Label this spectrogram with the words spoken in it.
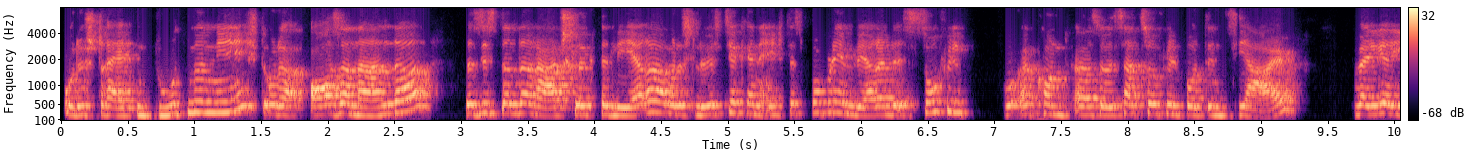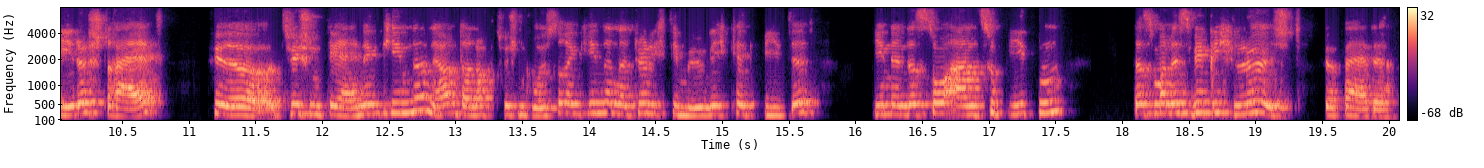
oder streiten tut man nicht oder auseinander. Das ist dann der Ratschlag der Lehrer, aber das löst ja kein echtes Problem, während es so viel, äh, also es hat so viel Potenzial, weil ja jeder Streit für zwischen kleinen Kindern ja, und dann auch zwischen größeren Kindern natürlich die Möglichkeit bietet, ihnen das so anzubieten, dass man es wirklich löst für beide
